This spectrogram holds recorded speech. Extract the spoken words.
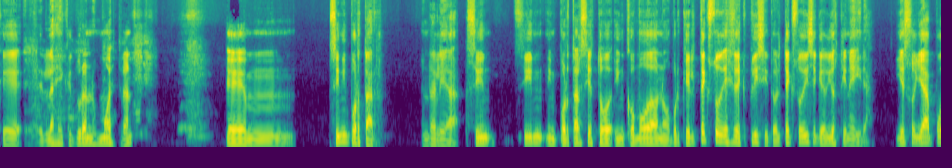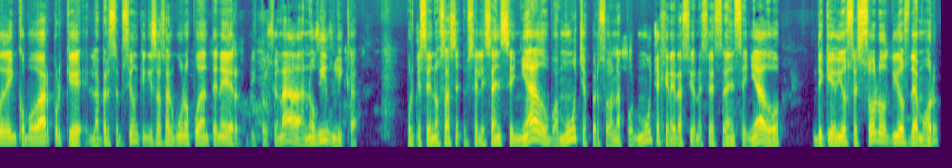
que las escrituras nos muestran, em, sin importar, en realidad, sin, sin importar si esto incomoda o no, porque el texto es explícito, el texto dice que Dios tiene ira. Y eso ya puede incomodar porque la percepción que quizás algunos puedan tener, distorsionada, no bíblica, porque se, nos hace- se les ha enseñado a muchas personas, por muchas generaciones, se les ha enseñado de que Dios es solo Dios de amor.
